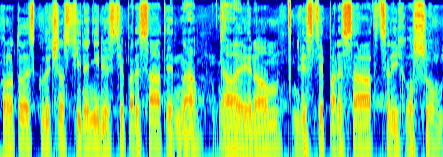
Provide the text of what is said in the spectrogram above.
Ono to ve skutečnosti není 251, ale jenom 250,8,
